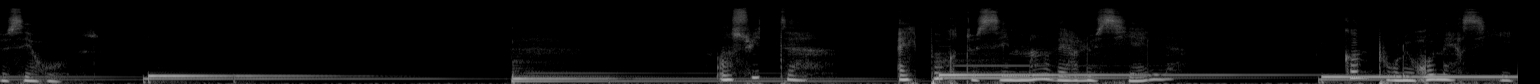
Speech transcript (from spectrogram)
de ces roses. Ensuite, elle porte ses mains vers le ciel comme pour le remercier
